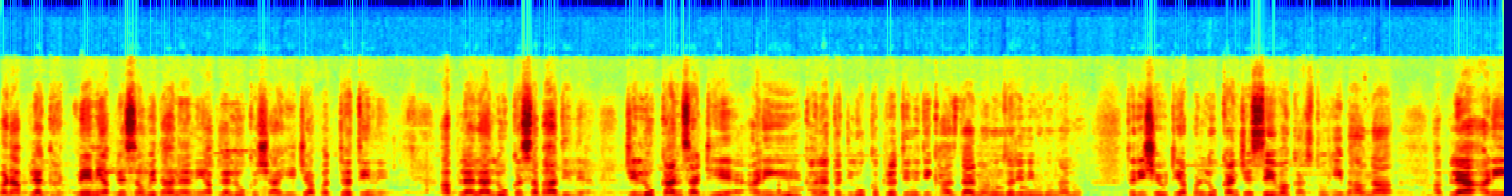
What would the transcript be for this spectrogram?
पण आपल्या घटनेने आपल्या संविधानाने आपल्या लोकशाहीच्या पद्धतीने आपल्याला लोकसभा दिल्या जी लोकांसाठी आहे आणि खरं तर लोकप्रतिनिधी खासदार म्हणून जरी निवडून आलो तरी शेवटी आपण लोकांचे सेवक असतो. ही भावना आपल्या आणि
